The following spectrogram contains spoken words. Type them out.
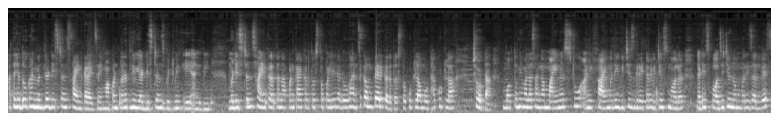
आता ह्या दोघांमधलं डिस्टन्स फाईंड करायचं आहे मग आपण परत लिहूया distance between A and B मग डिस्टन्स फाईंड करताना आपण काय करत असतो? पहिले त्या दोघांचं कंपेअर करत असतो. कुठला मोठा कुठला छोटा. मग तुम्ही मला सांगा मायनस टू आणि फायमध्ये which is greater which is smaller that is positive number is always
